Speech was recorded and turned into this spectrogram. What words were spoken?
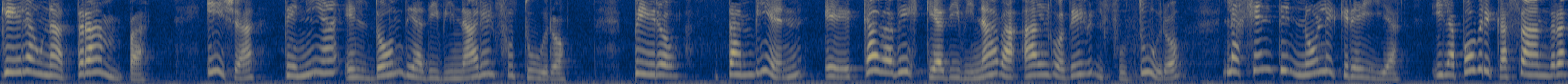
que era una trampa. Ella tenía el don de adivinar el futuro, pero también eh, cada vez que adivinaba algo del futuro, la gente no le creía y la pobre Cassandra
